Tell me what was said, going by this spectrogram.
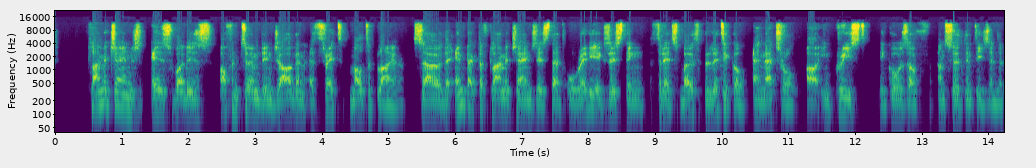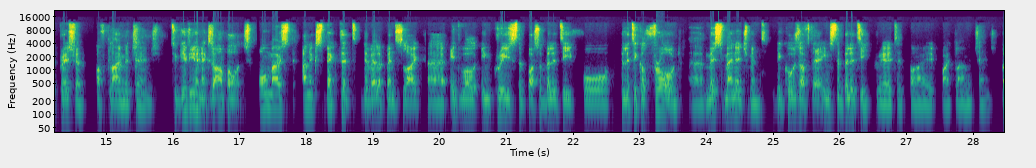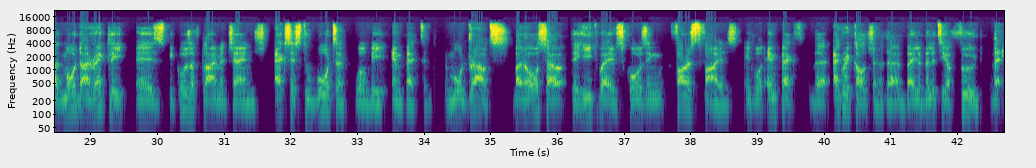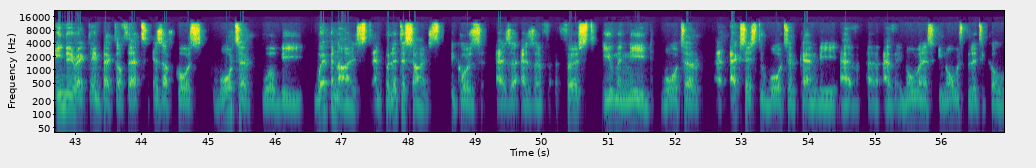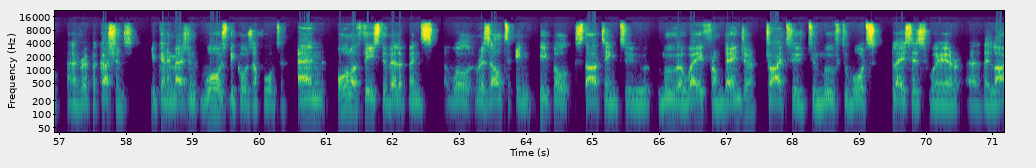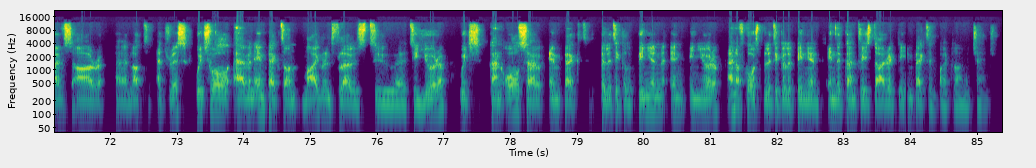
Climate change is what is often termed in jargon a threat multiplier. So, the impact of climate change is that already existing threats, both political and natural, are increased because of uncertainties and the pressure of climate change to give you an example, almost unexpected developments like uh, it will increase the possibility for political fraud, uh, mismanagement because of the instability created by, by climate change. But more directly is because of climate change, access to water will be impacted. More droughts, but also the heat waves causing forest fires. It will impact the agriculture, the availability of food. The indirect impact of that is, of course, water will be weaponized and politicized because as a, as a first human need, water uh, access to water can be have uh, have enormous enormous political uh, repercussions. You can imagine wars because of water, and all of these developments will result in people starting to move away from danger, try to to move towards places where uh, their lives are uh, not at risk, which will have an impact on migrant flows to uh, to Europe, which can also impact political opinion in, in Europe, and of course political opinion in the countries directly impacted by climate change.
